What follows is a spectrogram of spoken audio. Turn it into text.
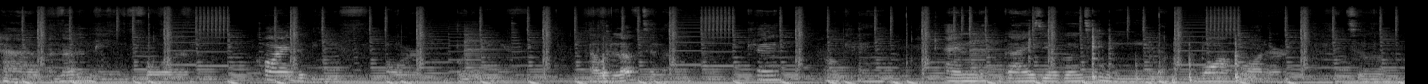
have another name for corned beef or bull beef. I would love to know. Okay? Okay. And guys, you're going to need warm water to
